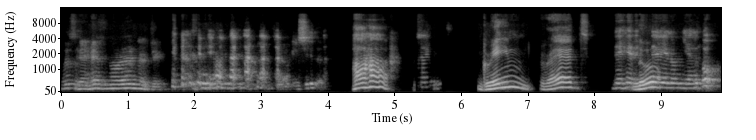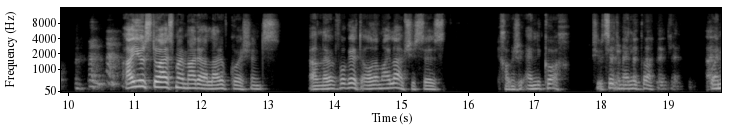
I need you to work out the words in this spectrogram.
Listen, they have more energy. you see that? Haha. Green, red, they had blue. It on yellow. I used to ask my mother a lot of questions. I'll never forget all of my life. She says, She said, when,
